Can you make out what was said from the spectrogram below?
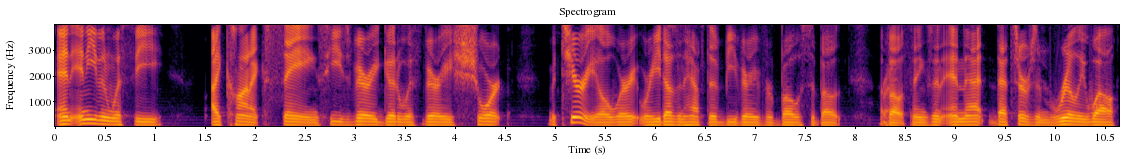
And and even with the iconic sayings, he's very good with very short material where where he doesn't have to be very verbose about about things, and and that that serves him really well.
